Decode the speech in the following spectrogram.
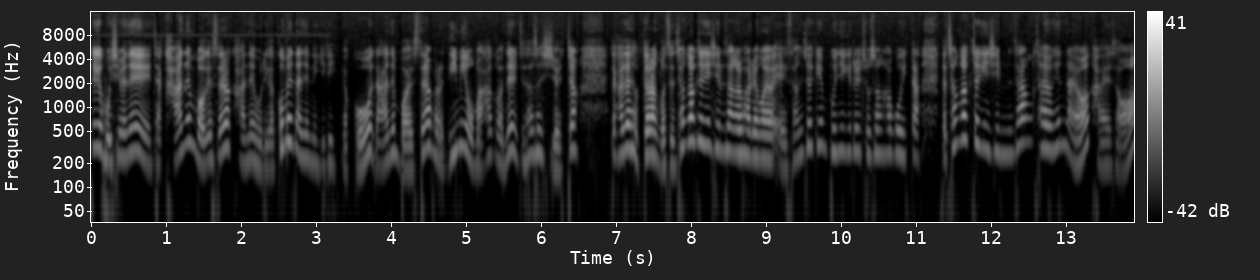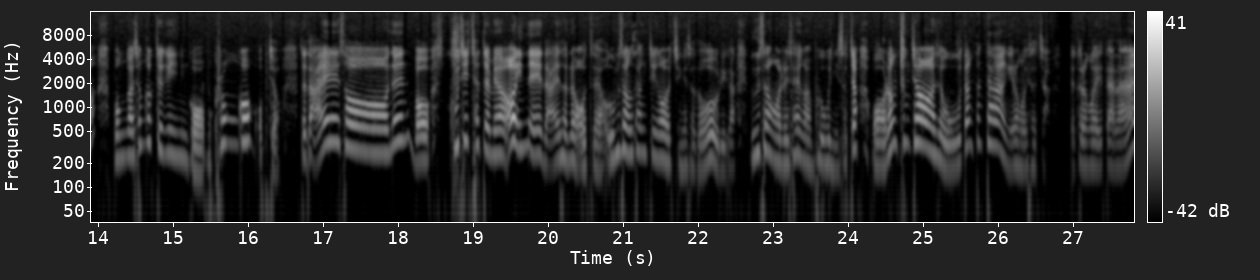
되게 보시면은 자 가는 뭐겠어요? 가는 우리가 꿈에 다니는 길이였고 나는 뭐였어요? 바로 니미오마 학원을 이제 사서시조였죠. 자 가장 적절한 것은 청각적인 심상을 활용하여 애상적인 분위기를 조성하고 있다. 자 청각적인 심상 사용했나요? 가에서 뭔가 청각적인 거 뭐 그런 거 없죠. 자 나에서는 뭐 굳이 찾자면 어 있네 나에서는 어때요? 음성 상징어 중에서도 우리가 의성어를 사용한 부분이 있었죠. 워렁충청해서 우당탕탕 이런 거 있었죠. 네, 그런 거에 따른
